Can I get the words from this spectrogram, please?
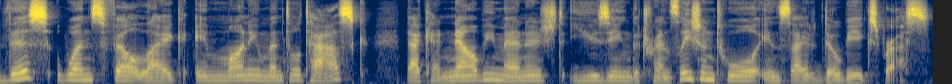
This once felt like a monumental task that can now be managed using the translation tool inside Adobe Express.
